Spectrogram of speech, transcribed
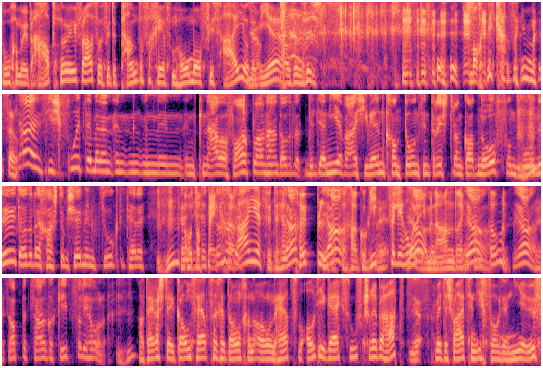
brauchen wir überhaupt noch ÖV, also für den Pendelverkehr vom Homeoffice heim oder Ja. wie? Also es ist macht wirklich keinen Sinn mehr so. Ja, es ist gut, wenn wir einen, einen, einen, einen genauen Fahrplan haben, oder? weil du ja nie weißt, in welchem Kanton sind die Restaurants gerade noch offen und wo nicht. Oder? Dann kannst du schön mit dem Zug dorthin. Fände Oder Bäckereien für den Herrn Ja, Köppel, ja. dass er kann Gipfeli holen in einem anderen ja, Kanton. Ja, das Appenzell Gipfeli holen. An dieser Stelle ganz herzlichen Dank an Aaron Herz, der all die Gags aufgeschrieben hat. Ja. Mit der Schweiz und ich fahren ja nie ÖV,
